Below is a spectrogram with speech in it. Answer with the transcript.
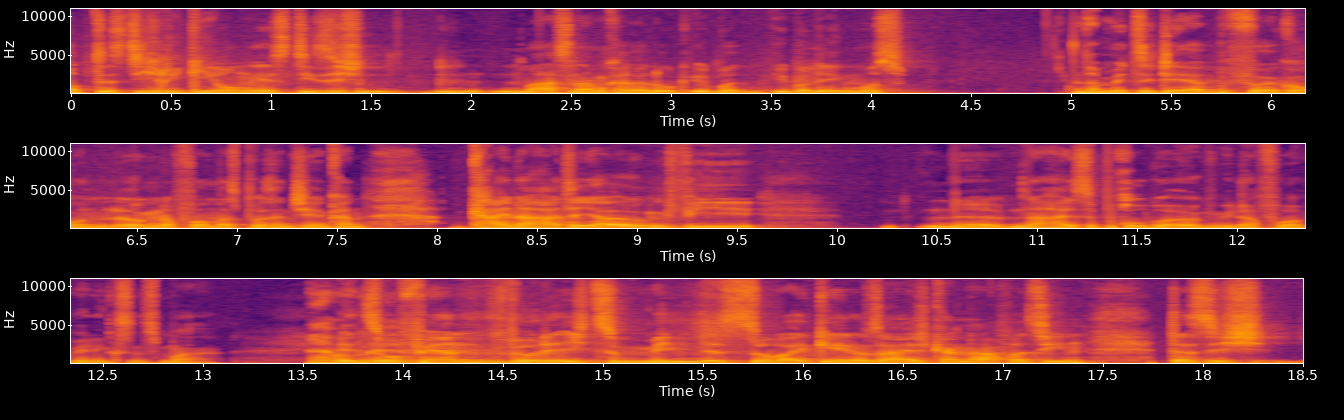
ob das die Regierung ist, die sich einen, einen Maßnahmenkatalog über, überlegen muss, damit sie der Bevölkerung in irgendeiner Form was präsentieren kann. Keiner hatte ja irgendwie eine, eine heiße Probe irgendwie davor, wenigstens mal. Ja, Insofern würde ich zumindest so weit gehen und sagen, ich kann nachvollziehen, dass ich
